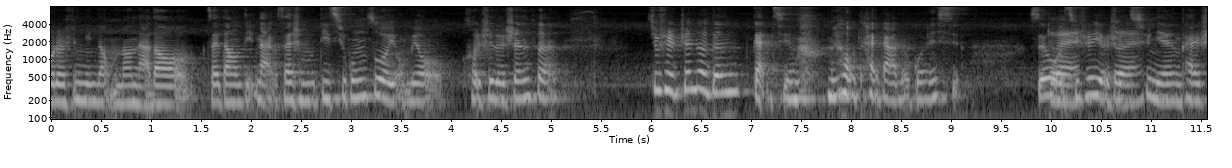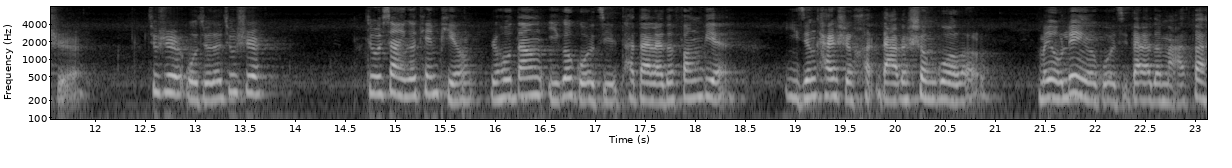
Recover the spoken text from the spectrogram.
或者是你能不能拿到在当地哪个在什么地区工作，有没有合适的身份。就是真的跟感情 没有太大的关系，所以我其实也是去年开始，就是我觉得就是就是像一个天平，然后当一个国籍它带来的方便已经开始很大的胜过了没有另一个国籍带来的麻烦，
